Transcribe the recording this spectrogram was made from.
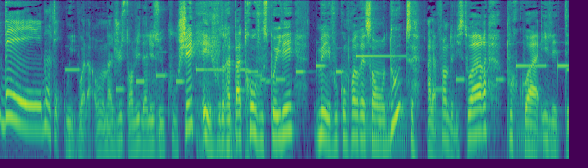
démonté. Oui, voilà, on a juste envie d'aller se coucher. Et je voudrais pas trop vous spoiler, mais vous comprendrez sans doute, à la fin de l'histoire, pourquoi il était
